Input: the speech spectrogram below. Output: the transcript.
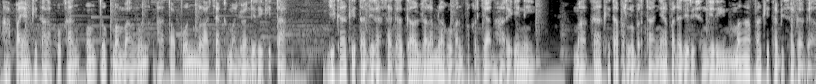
apa yang kita lakukan untuk membangun ataupun melacak kemajuan diri kita. Jika kita dirasa gagal dalam melakukan pekerjaan hari ini, maka kita perlu bertanya pada diri sendiri mengapa kita bisa gagal.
